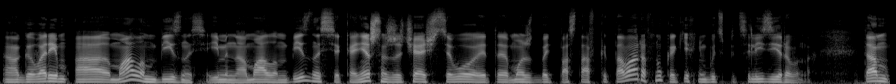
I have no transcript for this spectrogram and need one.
а, говорим о малом бизнесе, именно о малом бизнесе, конечно же, чаще всего это может быть поставка товаров, ну, каких-нибудь специализированных. Там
